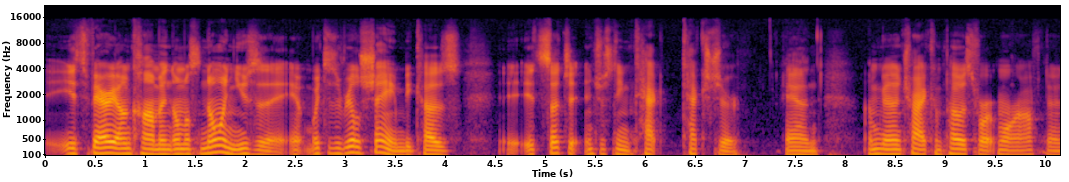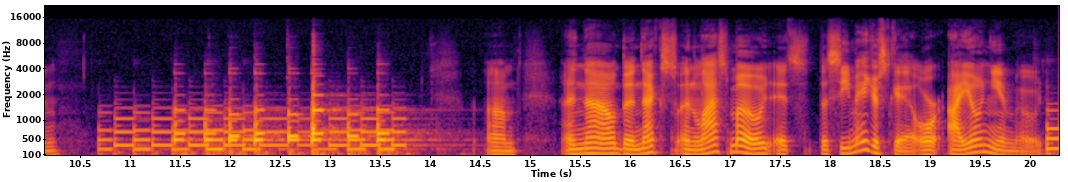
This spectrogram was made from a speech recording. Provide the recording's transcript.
it's very uncommon. Almost no one uses it, which is a real shame because it's such an interesting te- texture, and I'm gonna try to compose for it more often. Um, and now the next and last mode, it's the C major scale or Ionian mode.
